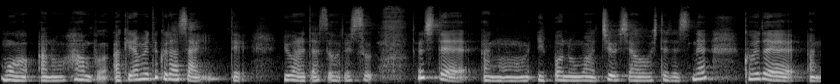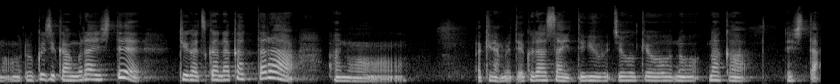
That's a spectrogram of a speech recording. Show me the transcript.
もうあの半分諦めてくださいって言われたそうです。そしてあの一本のまあ注射をしてですねこれであの6時間ぐらいして気が付かなかったらあの諦めてくださいという状況の中でした。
